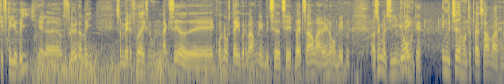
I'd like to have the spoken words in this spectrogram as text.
det frieri, eller fløteri, som Mette Frederiksen hun lancerede øh, grundlovsdag, hvor det var, hun inviterede til et bredt samarbejde hen over midten. Og så kan man sige... Gjorde dag, hun det? Inviterede hun til bredt samarbejde hen?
